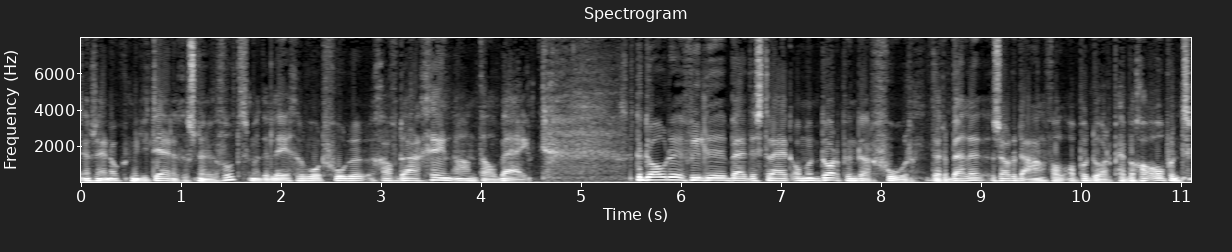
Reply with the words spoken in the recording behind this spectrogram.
Er zijn ook militairen gesneuveld, maar de legerwoordvoerder gaf daar geen aantal bij. De doden vielen bij de strijd om een dorp in Darfur. De rebellen zouden de aanval op het dorp hebben geopend.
